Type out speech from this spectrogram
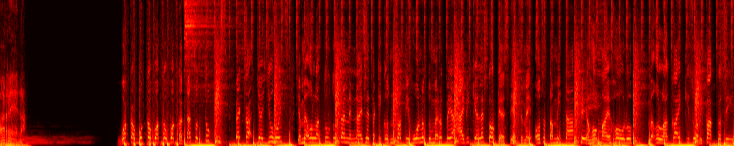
Areena. Waka waka waka waka, tässä on Tukis, Pekka ja Juhuis Ja me ollaan tultu tänne näin sen takia, koska me saatiin huonot numerot meidän äidinkielen kokeesti Tiedätkö, me ei osata mitään ja homma ei houlu Me ollaan kaikki Suomi kakkosia,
